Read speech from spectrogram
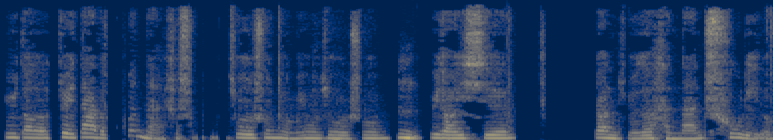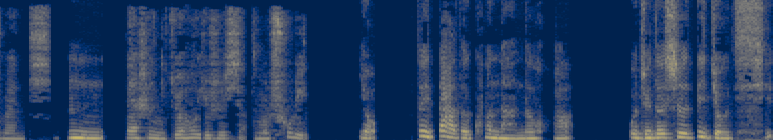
遇到的最大的困难是什么呢？就是说，你有没有就是说，嗯遇到一些让你觉得很难处理的问题，嗯，但是你最后就是想怎么处理？最大的困难的话，我觉得是第九期。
